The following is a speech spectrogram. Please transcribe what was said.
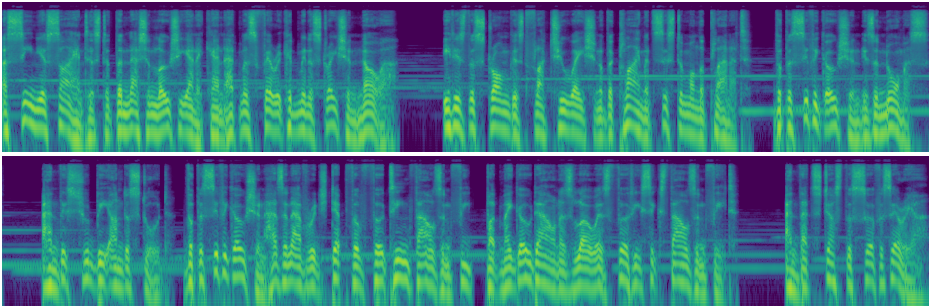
a senior scientist at the National Oceanic and Atmospheric Administration NOAA, it is the strongest fluctuation of the climate system on the planet. The Pacific Ocean is enormous, and this should be understood. The Pacific Ocean has an average depth of 13,000 feet but may go down as low as 36,000 feet. And that's just the surface area.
